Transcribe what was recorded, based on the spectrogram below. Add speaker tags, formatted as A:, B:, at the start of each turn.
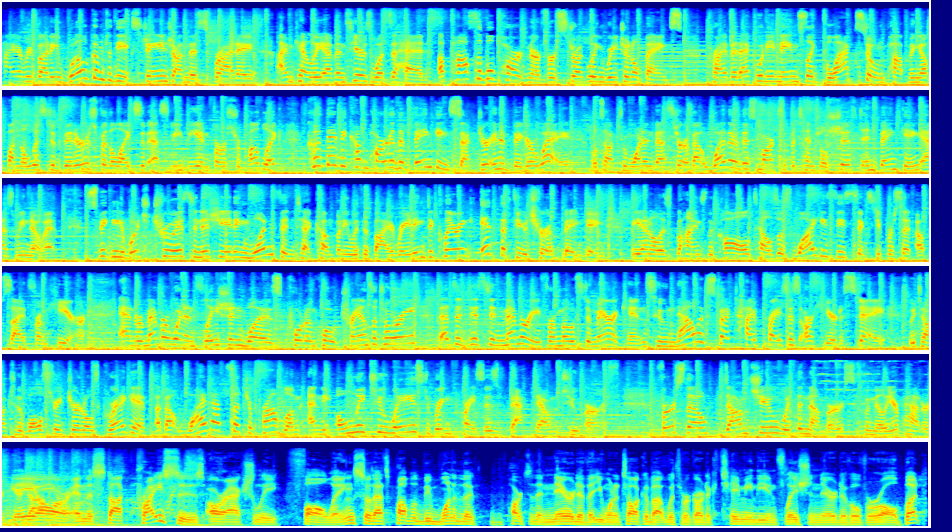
A: Hi, everybody. Welcome to the exchange on this Friday. I'm Kelly Evans. Here's what's ahead. A possible partner for struggling regional banks. Private equity names like Blackstone popping up on the list of bidders for the likes of SVB and First Republic. Could they become part of the banking sector in a bigger way? We'll talk to one investor about whether this marks a potential shift in banking as we know it. Speaking of which, Truist initiating one fintech company with a buy rating, declaring it the future of banking. The analyst behind the call tells us why he sees 60% upside from here. And remember when inflation inflation was quote unquote transitory, that's a distant memory for most Americans who now expect high prices are here to stay. We talked to the Wall Street Journal's Greg Ip about why that's such a problem and the only two ways to bring prices back down to earth. First, though, Dom Chu with the numbers. Familiar pattern here.
B: They
A: Dom.
B: are, and the stock prices are actually falling. So that's probably one of the parts of the narrative that you want to talk about with regard to taming the inflation narrative overall. But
